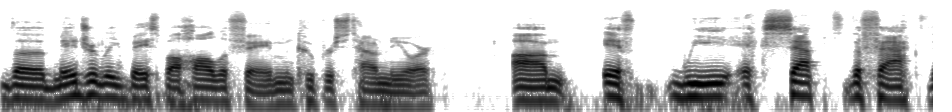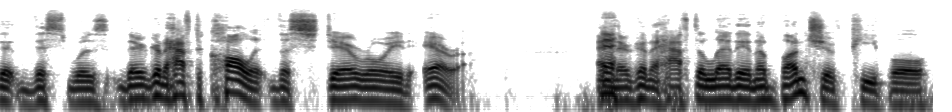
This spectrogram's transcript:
the Major League Baseball Hall of Fame in Cooperstown, New York, um, if we accept the fact that this was, they're going to have to call it the steroid era. And they're going to have to let in a bunch of people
